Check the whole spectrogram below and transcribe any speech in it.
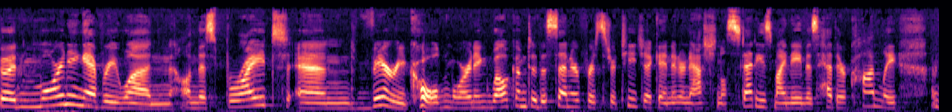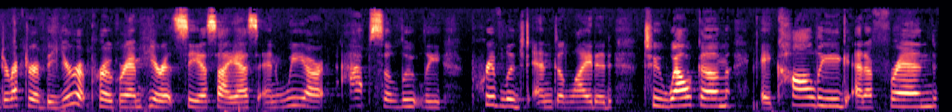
Good morning, everyone. On this bright and very cold morning, welcome to the Center for Strategic and International Studies. My name is Heather Conley. I'm director of the Europe program here at CSIS, and we are absolutely privileged and delighted to welcome a colleague and a friend,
